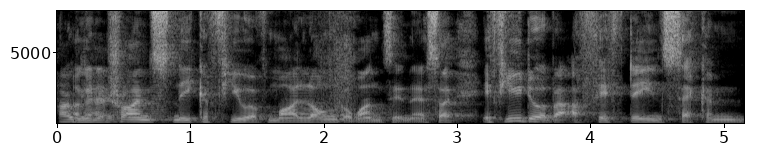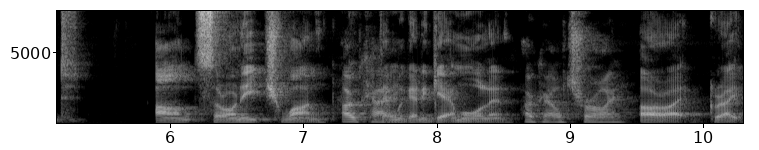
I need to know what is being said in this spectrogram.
Okay. I'm going to try and sneak a few of my longer ones in there. So if you do about a 15 second answer on each one, Okay. then we're going to get them all in. okay, I'll try. All right, great.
